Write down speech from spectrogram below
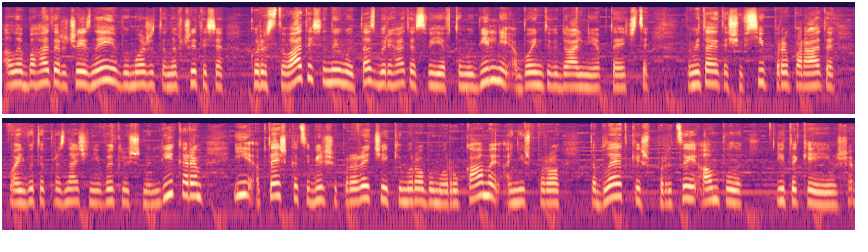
але багато речей з неї ви можете навчитися користуватися ними та зберігати в своїй автомобільній або індивідуальній аптечці. Пам'ятайте, що всі препарати мають бути призначені виключно лікарем, і аптечка це більше про речі, які ми робимо руками, аніж про таблетки, шприци, ампули і таке інше.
